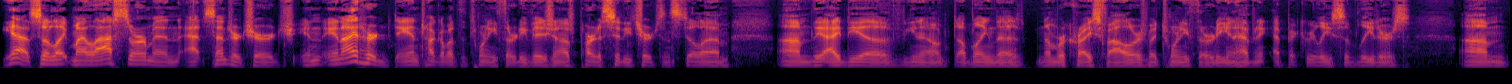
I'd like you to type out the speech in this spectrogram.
yeah, so like my last sermon at Center Church, and and I'd heard Dan talk about the 2030 vision. I was part of City Church and still am. Um, the idea of you know doubling the number of Christ followers by 2030 and having an epic release of leaders. Um,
